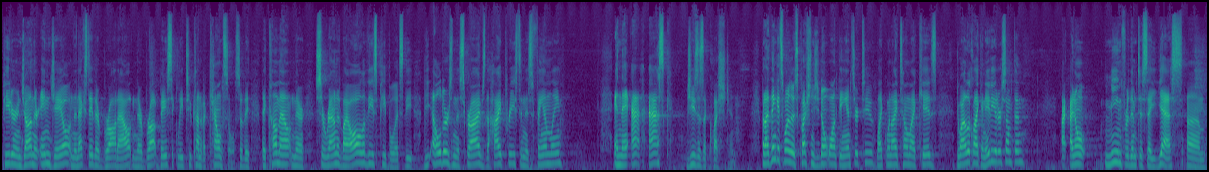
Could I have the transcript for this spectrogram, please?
Peter and John, they're in jail, and the next day they're brought out, and they're brought basically to kind of a council. So, they, they come out and they're surrounded by all of these people. It's the, the elders and the scribes, the high priest and his family. And they a- ask Jesus a question. But I think it's one of those questions you don't want the answer to. Like when I tell my kids, Do I look like an idiot or something? I, I don't mean for them to say yes, um,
